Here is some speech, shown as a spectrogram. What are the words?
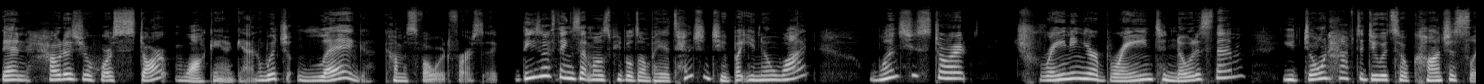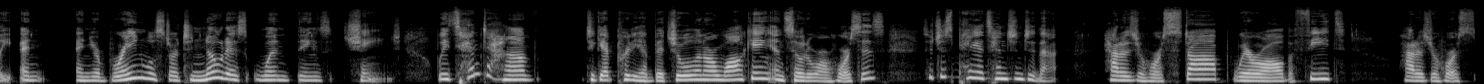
Then how does your horse start walking again? Which leg comes forward first? These are things that most people don't pay attention to, but you know what? Once you start training your brain to notice them, You don't have to do it so consciously and and your brain will start to notice when things change. We tend to have to get pretty habitual in our walking and so do our horses. So just pay attention to that. How does your horse stop? Where are all the feet? How does your horse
